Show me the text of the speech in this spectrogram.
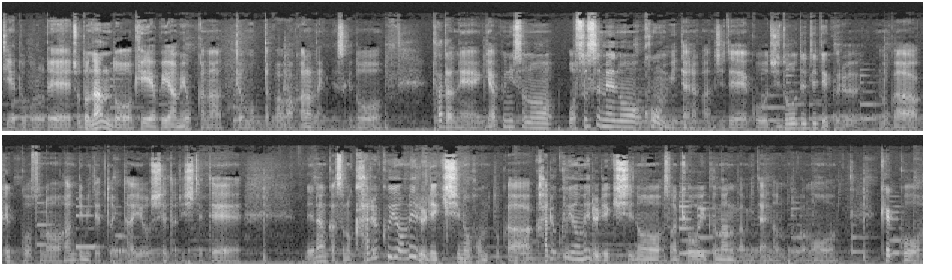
ていうところでちょっと何度契約やめようかなって思ったかは分からないんですけどただね逆にそのおすすめの本みたいな感じでこう自動で出てくるのが結構その Unlimited に対応してたりしててでなんかその軽く読める歴史の本とか軽く読める歴史のその教育漫画みたいなのとかも結構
